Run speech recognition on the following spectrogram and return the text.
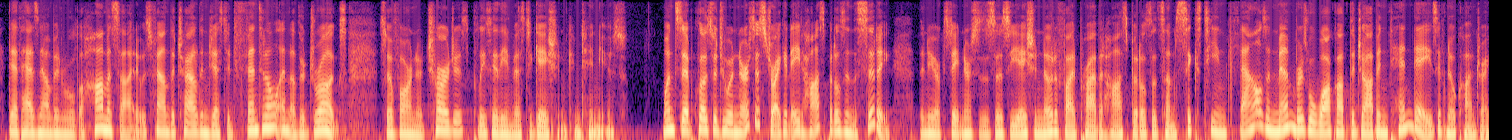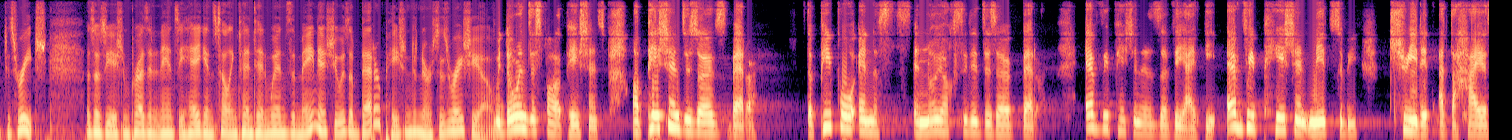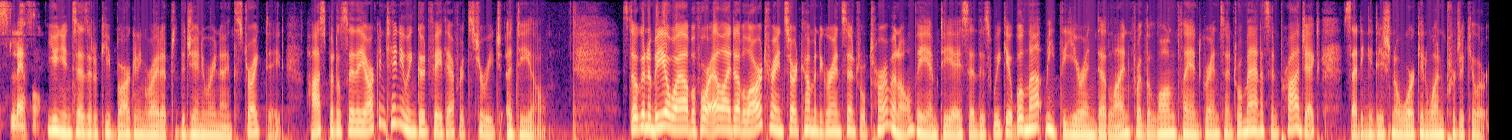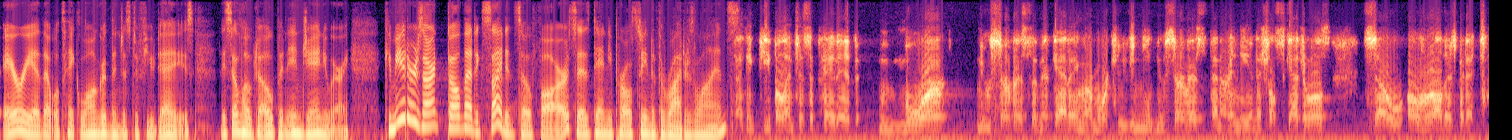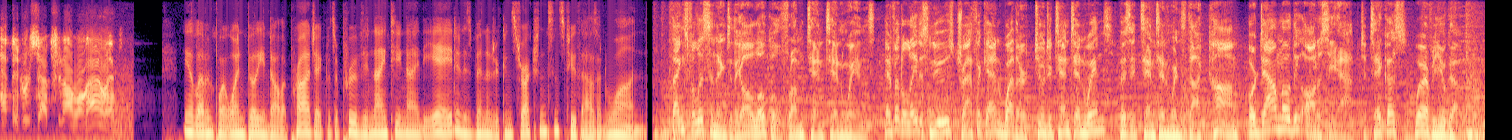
Death has now been ruled a homicide. It was found the child ingested fentanyl and other drugs. So far, no charges. Police say the investigation continues. One step closer to a nurses' strike at eight hospitals in the city. The New York State Nurses Association notified private hospitals that some 16,000 members will walk off the job in 10 days if no contract is reached. Association President Nancy Hagans telling 1010 Wins the main issue is a better patient to nurses ratio. We're doing this for our patients. Our patient deserves better. The people in, the, in New York City deserve better. Every patient is a VIP. Every patient needs to be treated at the highest level. Union says it'll keep bargaining right up to the January 9th strike date. Hospitals say they are continuing good faith efforts to reach a deal. Still going to be a while before LIRR trains start coming to Grand Central Terminal. The MTA said this week it will not meet the year end deadline for the long planned Grand Central Madison project, citing additional work in one particular area that will take longer than just a few days. They still hope to open in January. Commuters aren't all that excited so far, says Danny Pearlstein of the Riders Alliance. I think people anticipated more new service than they're getting or more convenient new service than are in the initial schedules. So overall, there's been a tepid reception on Long Island. The $11.1 billion project was approved in 1998 and has been under construction since 2001. Thanks for listening to the All Local from 1010 Wins. And for the latest news, traffic, and weather, tune to 1010 Wins, visit 1010wins.com, or download the Audacy app to take us wherever you go.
